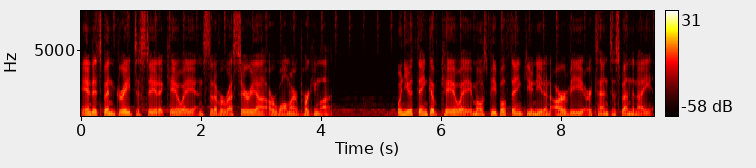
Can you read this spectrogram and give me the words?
and it's been great to stay at a KOA instead of a rest area or Walmart parking lot. When you think of KOA, most people think you need an RV or tent to spend the night.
